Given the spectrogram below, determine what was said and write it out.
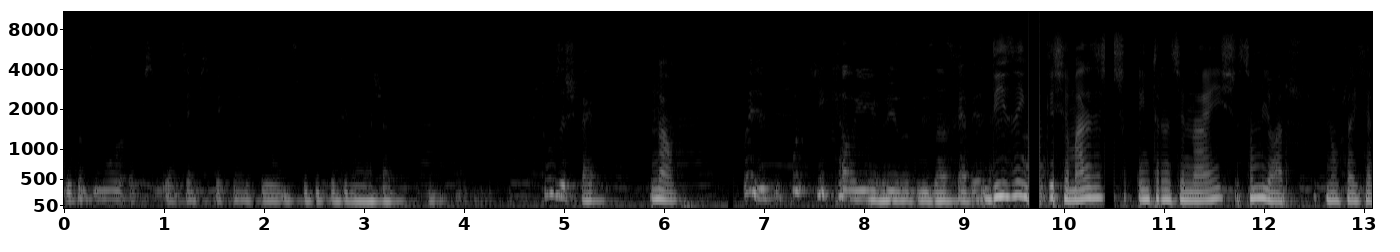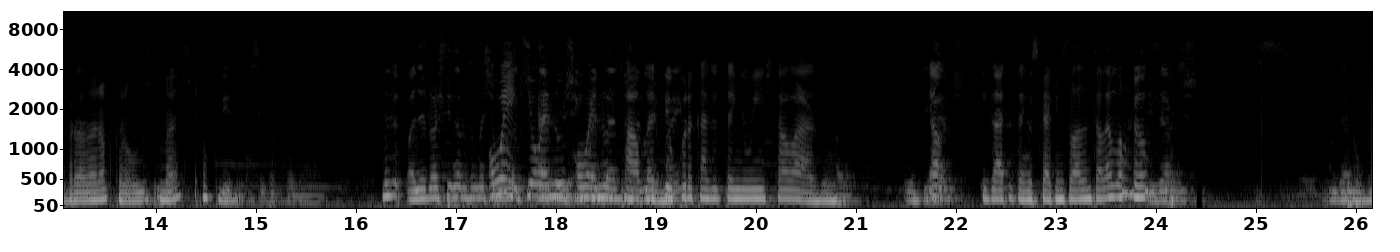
Eu continuo a perceber, sem perceber quem é que eu, o estúpido, continua a achar que. Tu usas Skype? Não. Pois, e porquê que alguém haveria de utilizar Skype? Dizem que as chamadas internacionais são melhores. Não sei se é verdade ou não, porque eu não uso, mas é o que dizem. Está sempre a falhar. Mas Olha, nós fizemos uma chamada ou é aqui ou é no, ou é 50 no tablet, eu por acaso tenho instalado. Olha, eu fizemos, Exato, eu tenho o Skype instalado no telemóvel. fizemos, fizemos o-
